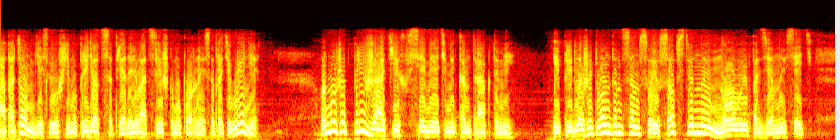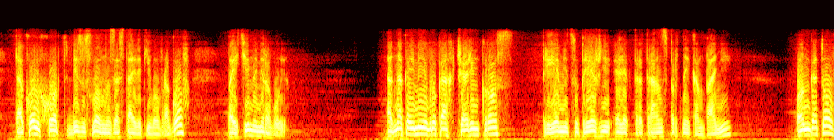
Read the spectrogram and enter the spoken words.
А потом, если уж ему придется преодолевать слишком упорное сопротивление, он может прижать их всеми этими контрактами и предложить лондонцам свою собственную новую подземную сеть. Такой ход, безусловно, заставит его врагов пойти на мировую. Однако, имея в руках Чаринг-Кросс, преемницу прежней электротранспортной компании, он готов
